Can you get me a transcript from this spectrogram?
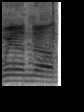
When um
